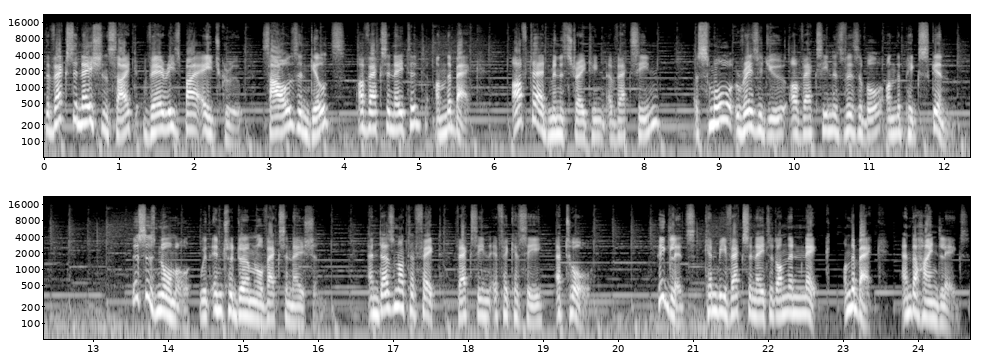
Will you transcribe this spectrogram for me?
The vaccination site varies by age group. Sows and gilts are vaccinated on the back. After administering a vaccine, a small residue of vaccine is visible on the pig's skin. This is normal with intradermal vaccination and does not affect vaccine efficacy at all. Piglets can be vaccinated on the neck, on the back, and the hind legs.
